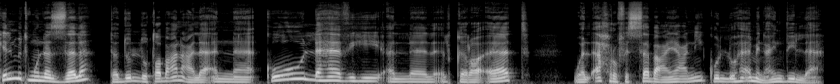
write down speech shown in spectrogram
كلمة منزلة تدل طبعا على أن كل هذه القراءات والأحرف السبعة يعني كلها من عند الله.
